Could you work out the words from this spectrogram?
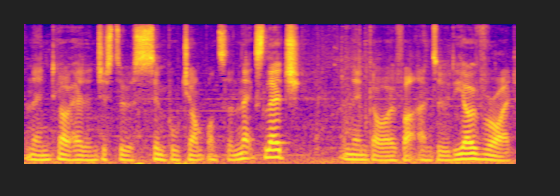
and then go ahead and just do a simple jump onto the next ledge and then go over and do the override.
